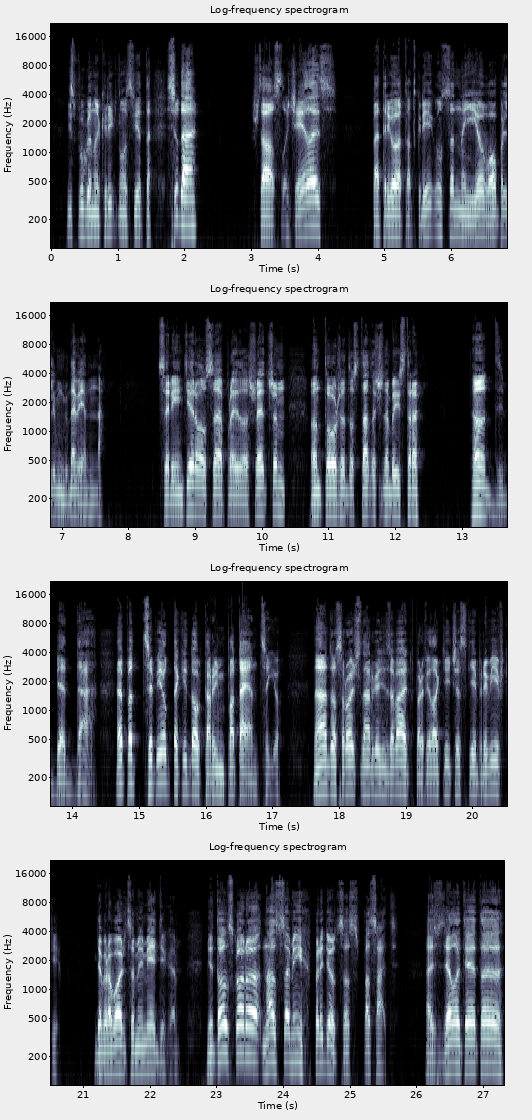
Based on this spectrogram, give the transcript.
— испуганно крикнул Света. «Сюда!» «Что случилось?» Патриот откликнулся на ее вопль мгновенно. Сориентировался о произошедшем он тоже достаточно быстро. «От беда! А подцепил таки доктор импотенцию. Надо срочно организовать профилактические прививки добровольцам и медикам. Не то скоро нас самих придется спасать». А сделать это,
